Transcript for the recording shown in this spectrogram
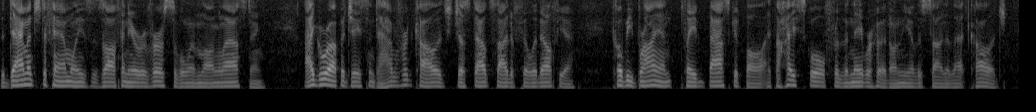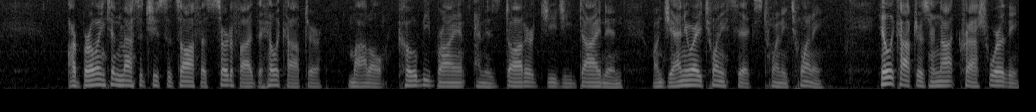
The damage to families is often irreversible and long lasting. I grew up adjacent to Haverford College just outside of Philadelphia. Kobe Bryant played basketball at the high school for the neighborhood on the other side of that college. Our Burlington, Massachusetts office certified the helicopter model Kobe Bryant and his daughter Gigi died in on January 26, 2020. Helicopters are not crash worthy,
